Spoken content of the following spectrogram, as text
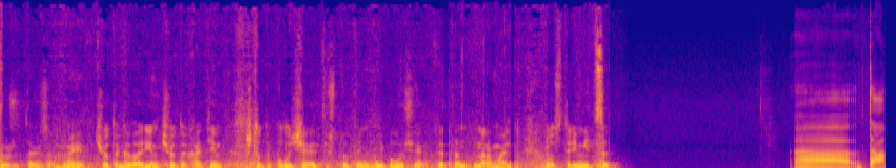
тоже так же. Мы что-то говорим, что-то хотим, что-то получается, что-то не получается. Это нормально. Но стремиться Е, та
